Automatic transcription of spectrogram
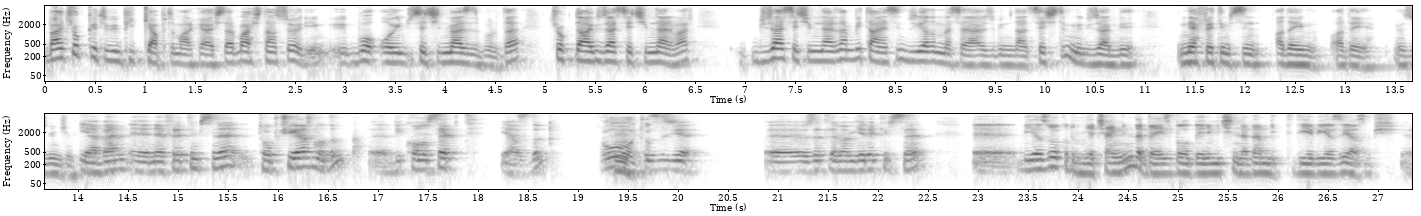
Ben çok kötü bir pick yaptım arkadaşlar. Baştan söyleyeyim. Ee, Bu oyuncu seçilmezdi burada. Çok daha güzel seçimler var. Güzel seçimlerden bir tanesini duyalım mesela Özgün'den. Seçtin mi güzel bir nefretimsin adayı adayı Özgüncüm? Ya ben e, nefretimsine topçu yazmadım. E, bir konsept yazdım. Oo Hı. çok Hızlıca e, özetlemem gerekirse e, bir yazı okudum geçen gün de beyzbol benim için neden bitti diye bir yazı yazmış e,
